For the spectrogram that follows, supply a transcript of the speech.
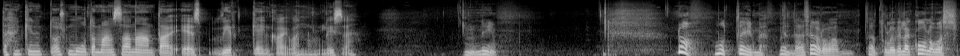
tähänkin nyt olisi muutaman sanan tai edes virkkeen kaivannut lisää. Mm. Niin. No, mutta ei me. Mennään seuraavaan. Tämä tulee vielä kolmas.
